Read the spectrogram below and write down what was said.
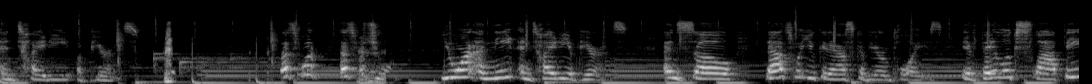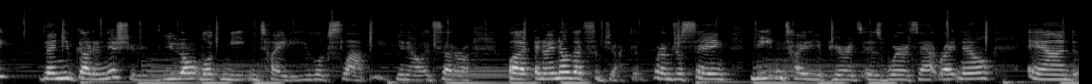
and tidy appearance. that's what that's what you want. You want a neat and tidy appearance. And so that's what you can ask of your employees. If they look sloppy, then you've got an issue. You don't look neat and tidy. You look sloppy, you know, etc. But and I know that's subjective, but I'm just saying neat and tidy appearance is where it's at right now. And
